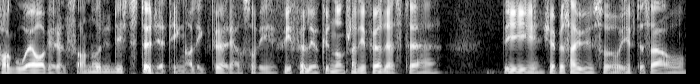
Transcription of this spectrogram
ta gode avgjørelser når de større tingene ligger føre. Altså vi, vi, følger jo kundene fra de fødes til de kjøper seg hus og gifter seg. Og,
